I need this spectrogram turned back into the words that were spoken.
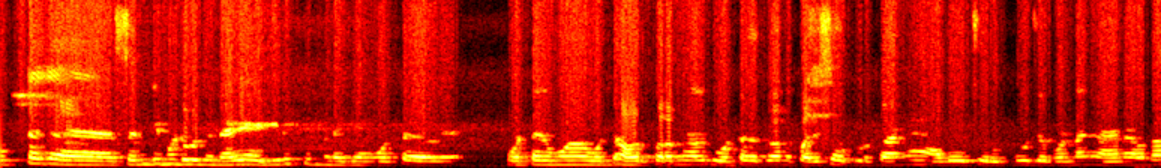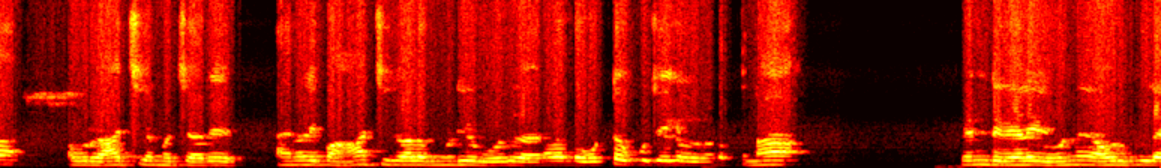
ஒட்டக சென்டிமெண்ட் கொஞ்சம் நிறைய இருக்குன்னு நினைக்கிறேன். ஒட்ட ஒட்டகமா ஒட்ட அவர் பிறந்த நாளுக்கு ஒட்டகத்தை வந்து பரிசா கொடுத்தாங்க. அதை வச்சு ஒரு பூஜை பண்ணாங்க. அதனாலதான் அவர் ஆட்சி அமைச்சாரு. அதனால இப்ப ஆட்சி காலம் முடிய போகுது. அதனால அந்த ஒட்ட பூஜைகள் நடத்தினா ரெண்டு வேலைகள். ஒண்ணு அவருக்குள்ள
